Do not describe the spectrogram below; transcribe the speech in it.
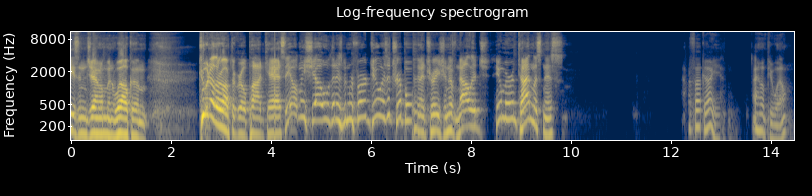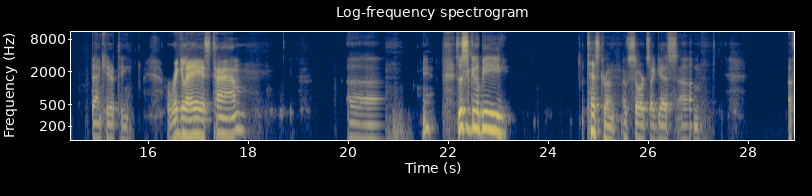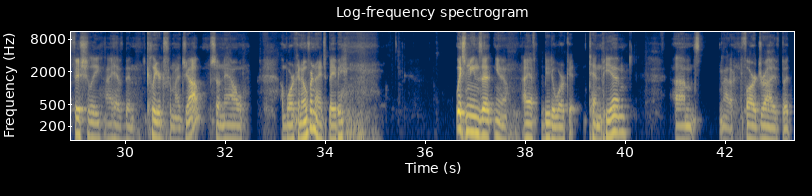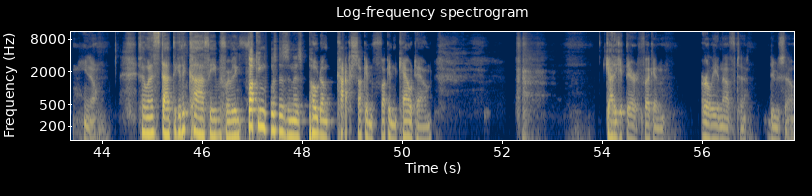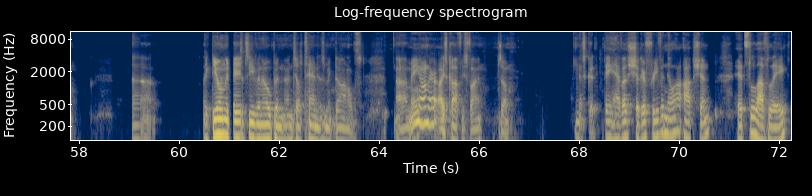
Ladies and gentlemen, welcome to another Off the Grill podcast, the only show that has been referred to as a triple penetration of knowledge, humor, and timelessness. How the fuck are you? I hope you're well. Back here at the regular ass time. Uh, yeah. So this is going to be a test run of sorts, I guess. Um, officially I have been cleared from my job. So now I'm working overnights, baby. Which means that, you know, I have to be to work at 10 p.m. Um, it's not a far drive, but, you know, if I want to stop to get a coffee before everything fucking closes in this podunk cocksucking fucking cow town, gotta get there fucking early enough to do so uh, like the only place that's even open until 10 is McDonald's. Um, and, you their iced coffee's fine. So that's good. They have a sugar free vanilla option. It's lovely.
